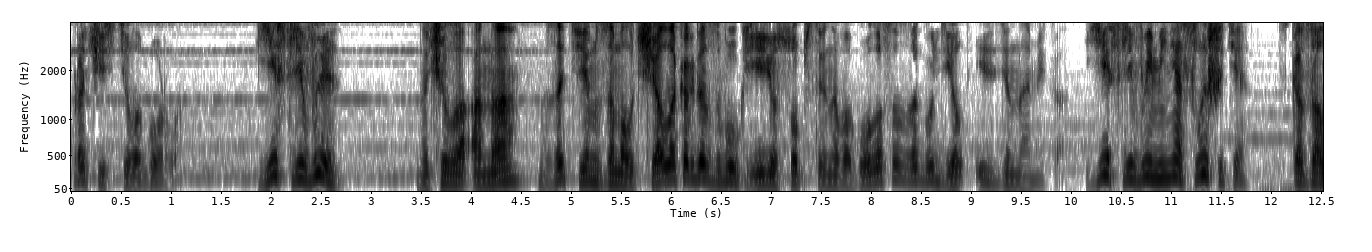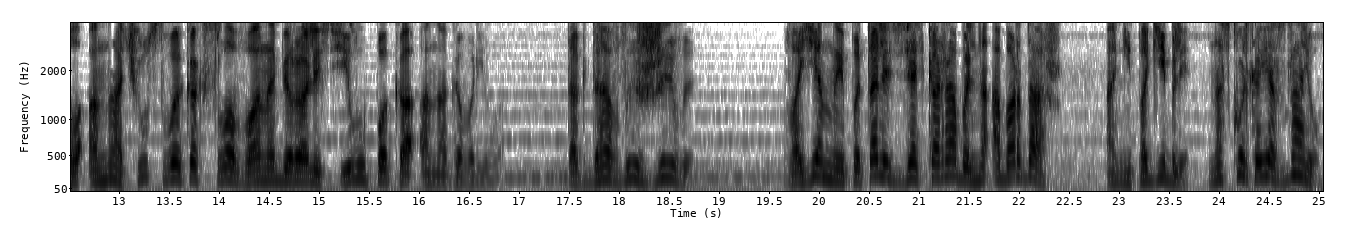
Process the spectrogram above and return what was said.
прочистила горло. «Если вы...» Начала она, затем замолчала, когда звук ее собственного голоса загудел из динамика. «Если вы меня слышите, сказала она, чувствуя, как слова набирали силу, пока она говорила. Тогда вы живы. Военные пытались взять корабль на абордаж. Они погибли. Насколько я знаю,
